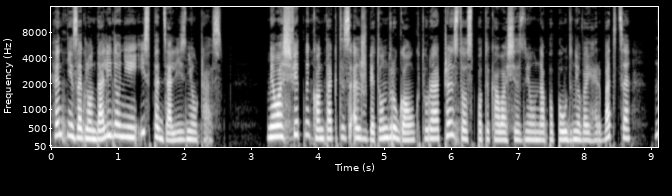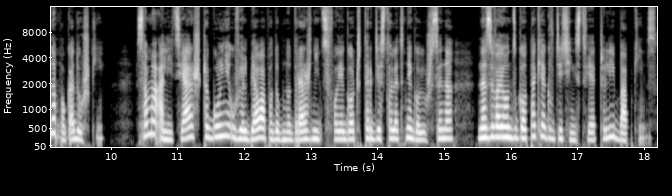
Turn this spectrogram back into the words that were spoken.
chętnie zaglądali do niej i spędzali z nią czas. Miała świetny kontakt z Elżbietą II, która często spotykała się z nią na popołudniowej herbatce na pogaduszki. Sama Alicja szczególnie uwielbiała podobno drażnić swojego czterdziestoletniego już syna, nazywając go tak jak w dzieciństwie, czyli Babkins.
